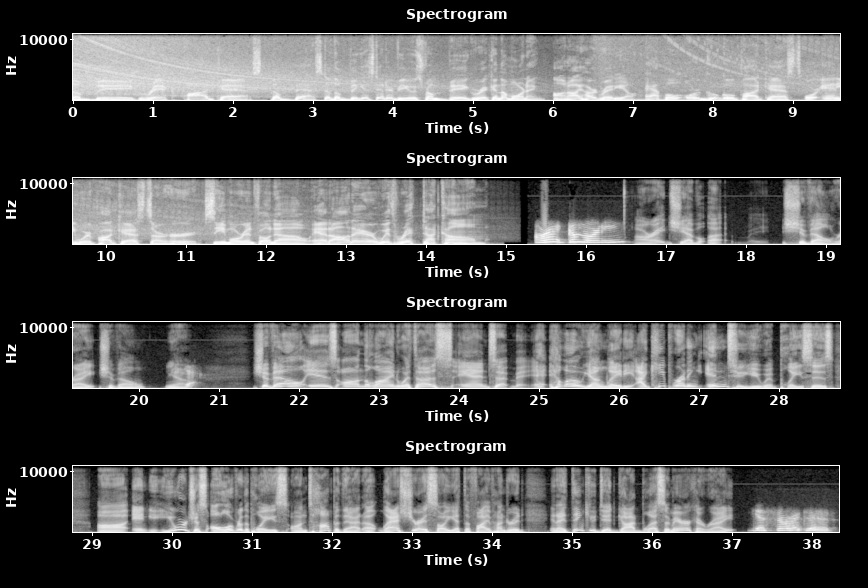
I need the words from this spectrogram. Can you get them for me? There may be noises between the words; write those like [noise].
The Big Rick Podcast. The best of the biggest interviews from Big Rick in the Morning on iHeartRadio, Apple, or Google Podcasts, or anywhere podcasts are heard. See more info now at onairwithrick.com. All right. Good morning. All right, Chev- uh, Chevel, right? Chevel? Yeah. Yes. Chevel is on the line with us. And uh, h- hello, young lady. I keep running into you at places. Uh, and you were just all over the place on top of that. Uh, last year, I saw you at the 500, and I think you did God Bless America, right? Yes, sir. I did.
